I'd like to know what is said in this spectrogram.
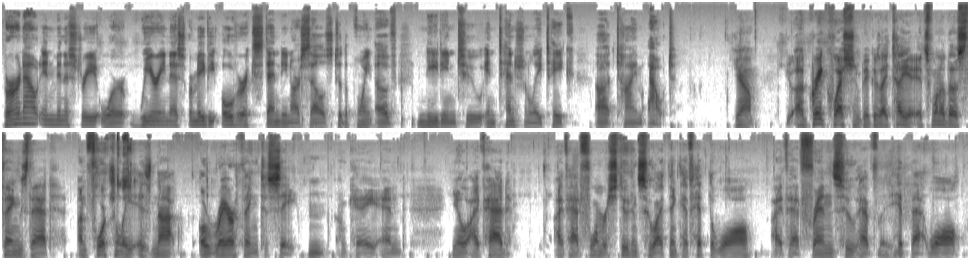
burnout in ministry or weariness or maybe overextending ourselves to the point of needing to intentionally take uh, time out? Yeah, a great question because I tell you, it's one of those things that unfortunately is not a rare thing to see. Mm. Okay. And, you know, I've had I've had former students who I think have hit the wall. I've had friends who have hit that wall.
